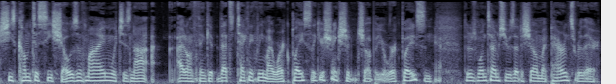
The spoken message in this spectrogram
she's come to see shows of mine, which is not. I don't think it. That's technically my workplace. Like your shrink shouldn't show up at your workplace. And there was one time she was at a show, and my parents were there.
